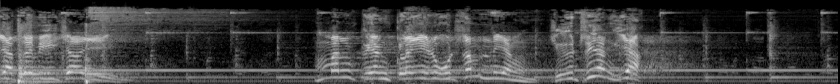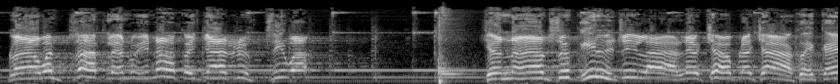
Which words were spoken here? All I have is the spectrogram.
อยากจะมีใจมันเกลียงไกลรู้สำเนียง ชื่อเสียงยักษ์แปลวันชาติและหนุ่ยหน้าก็จะรึกสิวะชนะศึกอิลจิลาแล้วชาวประชาเคยแก่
